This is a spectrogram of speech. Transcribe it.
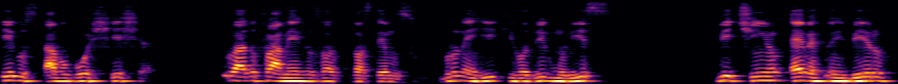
e Gustavo Bochecha. Do lado do Flamengo, nós temos Bruno Henrique, Rodrigo Muniz, Vitinho, Everton Ribeiro,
